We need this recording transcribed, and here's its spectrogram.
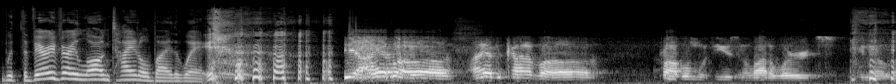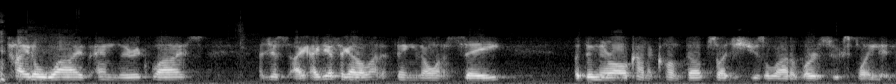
with the very, very long title, by the way. yeah, I have a, I have a kind of a problem with using a lot of words, you know, title-wise and lyric-wise. I just, I, I guess I got a lot of things I want to say, but then they're all kind of clumped up, so I just use a lot of words to explain it.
